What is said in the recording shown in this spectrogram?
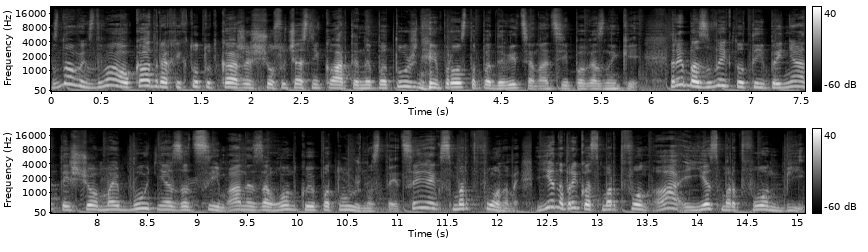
Знову X2 у кадрах, і хто тут каже, що сучасні карти не потужні, просто подивіться на ці показники. Треба звикнути і прийняти, що майбутнє за цим, а не за гонкою потужностей. Це як смартфонами. Є, наприклад, смартфон А і є смартфон Б.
